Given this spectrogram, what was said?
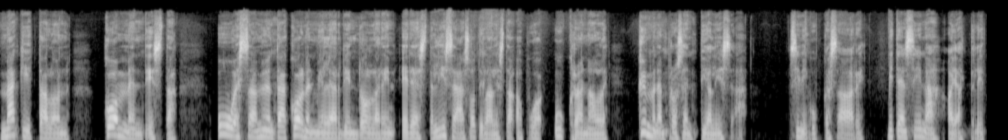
Mäkitalon kommentista. USA myöntää kolmen miljardin dollarin edestä lisää sotilaallista apua Ukrainalle, 10 prosenttia lisää. Sinikukka Saari, miten sinä ajattelit,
